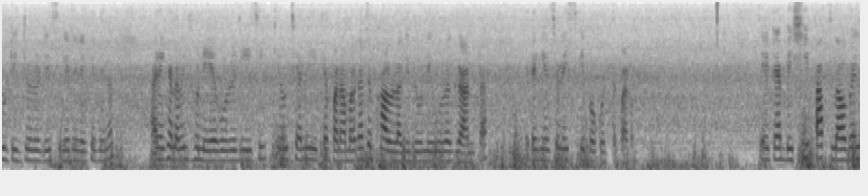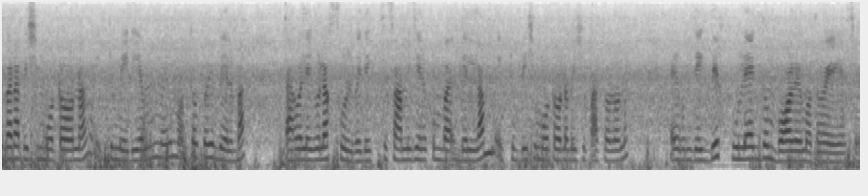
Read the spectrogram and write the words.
রুটির জন্য লিচি কেটে রেখে দিলাম। আর এখানে আমি ধনিয়া গুঁড়ো দিয়েছি। কেউ চাইলে দিতে পারো, আমার কাছে ভালো লাগে ধনিয়া গুঁড়োর গ্রানটা। এটা কেউ চাইলে স্কিপও করতে পারো। এটা বেশি পাতলাও বেলবা না, বেশি মোটাও না, একটু মিডিয়ামের মতো করে বেলবা। তাহলে এগুলো ফুলবে দেখতেছো আমি যেরকম বেললাম, একটু বেশি মোটাও না, বেশি পাতলও না। এরকম দেখবে ফুলে একদম বলের মতো হয়ে গেছে।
